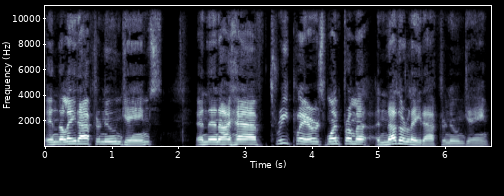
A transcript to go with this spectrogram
in the late afternoon games, and then I have three players, one from a, another late afternoon game,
